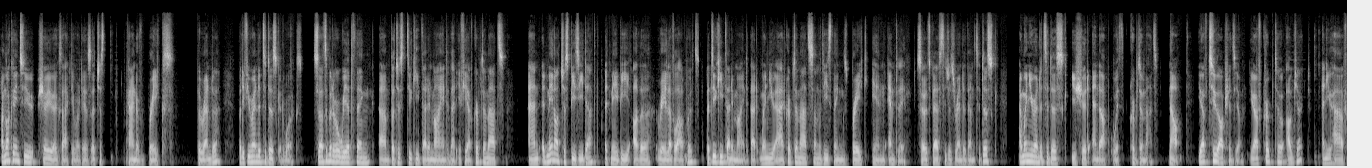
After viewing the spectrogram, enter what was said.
I'm not going to show you exactly what it is. It just kind of breaks the render. But if you render to disk, it works. So that's a bit of a weird thing, um, but just to keep that in mind that if you have cryptomattes, and it may not just be zdepth, it may be other ray level outputs, but do keep that in mind that when you add cryptomattes, some of these things break in mplay. So it's best to just render them to disk. And when you render to disk, you should end up with cryptomattes. Now, you have two options here. You have crypto object and you have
